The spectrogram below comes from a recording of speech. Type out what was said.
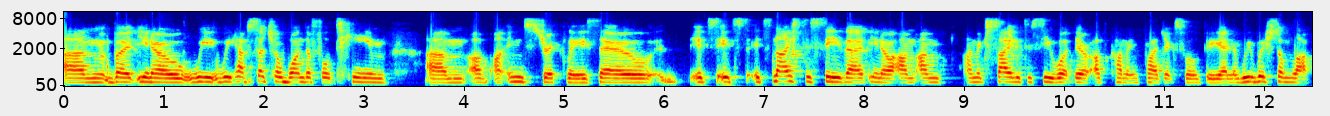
Um, but you know, we we have such a wonderful team um, of uh, in Strictly, so it's it's it's nice to see that. You know, I'm I'm I'm excited to see what their upcoming projects will be, and we wish them luck.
